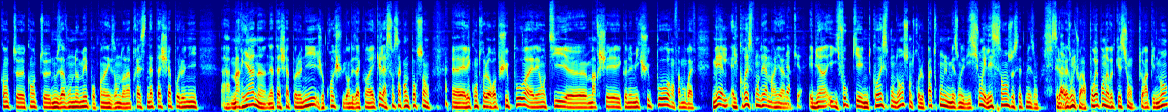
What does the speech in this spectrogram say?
quand euh, quand euh, nous avons nommé, pour prendre un exemple dans la presse, Natacha Polony à Marianne, Natacha Polony, je crois que je suis en désaccord avec elle à 150%. Euh, elle est contre l'Europe, je suis pour. Elle est anti-marché économique, je suis pour. Enfin bon, bref. Mais elle, elle correspondait à Marianne. Ouverture. Eh bien, il faut qu'il y ait une correspondance entre le patron d'une maison d'édition et l'essence de cette maison. C'est la Euh, raison du choix. Alors, pour répondre à votre question plus rapidement,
